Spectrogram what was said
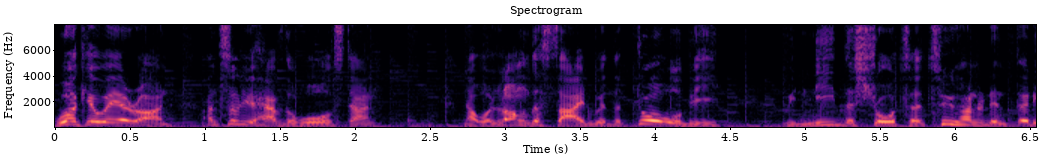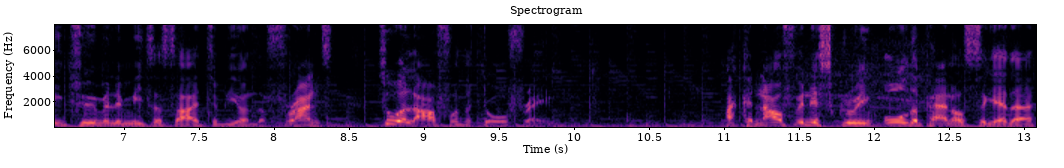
Work your way around until you have the walls done. Now along the side where the door will be, we need the shorter 232mm side to be on the front to allow for the door frame. I can now finish screwing all the panels together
